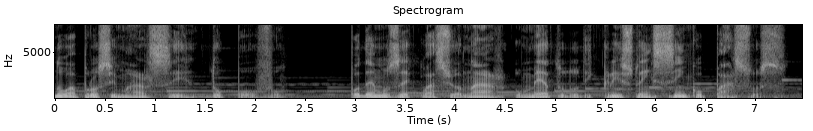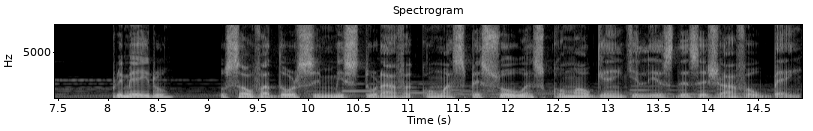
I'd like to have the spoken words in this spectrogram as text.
no aproximar-se do povo. Podemos equacionar o método de Cristo em cinco passos. Primeiro, o Salvador se misturava com as pessoas como alguém que lhes desejava o bem.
